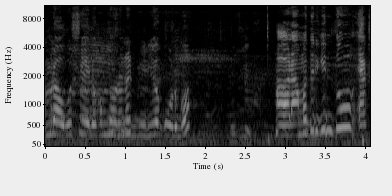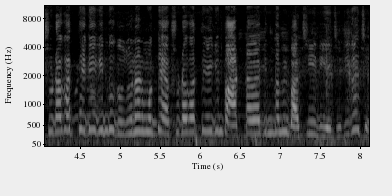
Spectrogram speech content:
আমরা অবশ্যই এরকম ধরনের ভিডিও করব। আর আমাদের কিন্তু একশো টাকার থেকে কিন্তু দুজনের মধ্যে একশো টাকার থেকে কিন্তু আট টাকা কিন্তু আমি বাঁচিয়ে দিয়েছি, ঠিক আছে?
